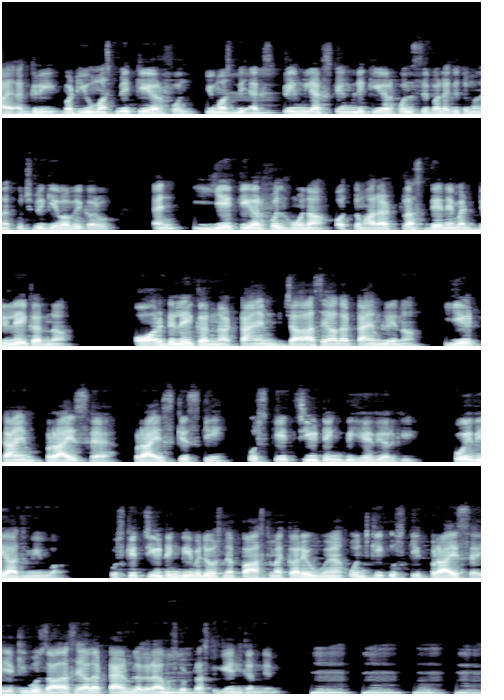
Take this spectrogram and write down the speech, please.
I agree but you must be careful you must be Hmm. Extremely extremely careful इससे पहले कि तुम उन्हें कुछ भी गिव अवे करो। एंड ये केयरफुल होना और तुम्हारा ट्रस्ट देने में डिले करना और डिले करना टाइम ज़्यादा से ज़्यादा टाइम लेना ये टाइम प्राइस है। प्राइस किसकी? उसके चीटिंग बिहेवियर की। कोई भी आदमी हुआ उसके चीटिंग बिहेवियर जो उसने पास्ट में करे हुए हैं उनकी उसकी प्राइस है ये कि वो ज़्यादा से ज़्यादा टाइम लग रहा है उसको। ट्रस्ट गेन करने में। Hmm, hmm, hmm, hmm,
